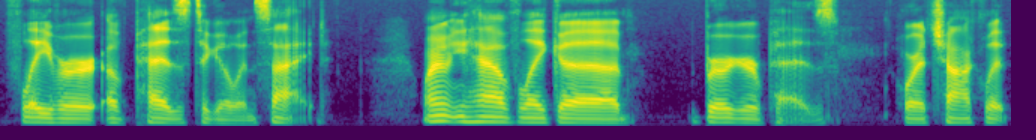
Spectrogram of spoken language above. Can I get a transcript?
flavor of Pez to go inside? Why don't you have like a burger Pez or a chocolate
